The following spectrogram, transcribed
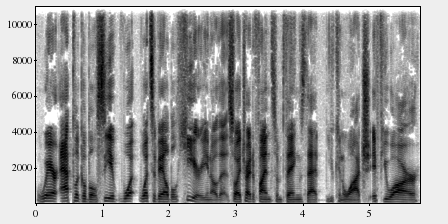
where applicable see what what's available here. You know that so I try to find some things that you can watch if you are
